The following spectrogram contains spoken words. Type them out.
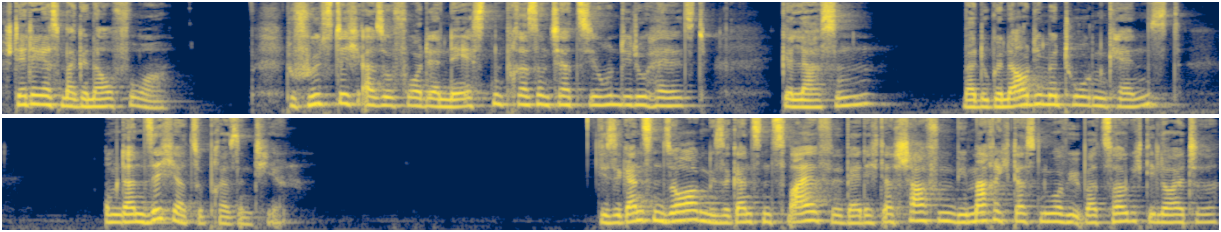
Stell dir das mal genau vor. Du fühlst dich also vor der nächsten Präsentation, die du hältst, gelassen, weil du genau die Methoden kennst, um dann sicher zu präsentieren. Diese ganzen Sorgen, diese ganzen Zweifel, werde ich das schaffen? Wie mache ich das nur? Wie überzeuge ich die Leute?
